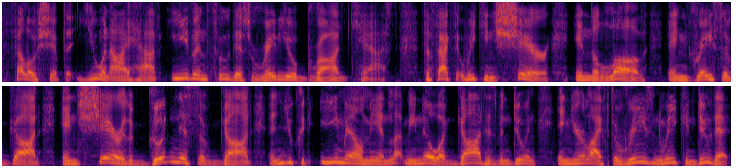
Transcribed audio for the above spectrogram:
fellowship that you and I have, even through this radio broadcast, the fact that we can share in the love and grace of God and share the goodness of God, and you could email me and let me know what God has been doing in your life. The reason we can do that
